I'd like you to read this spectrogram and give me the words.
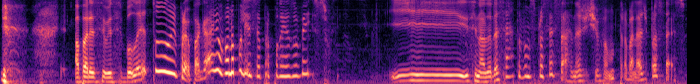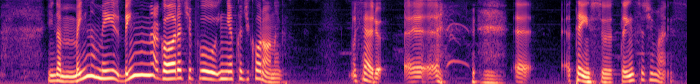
apareceu esse boleto e pra eu pagar eu vou na polícia para poder resolver isso. E se nada der certo, vamos processar, né? A gente vamos trabalhar de processo. Ainda bem no meio, bem agora, tipo, em época de corona. Sério, é, é, é tenso, tenso demais.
